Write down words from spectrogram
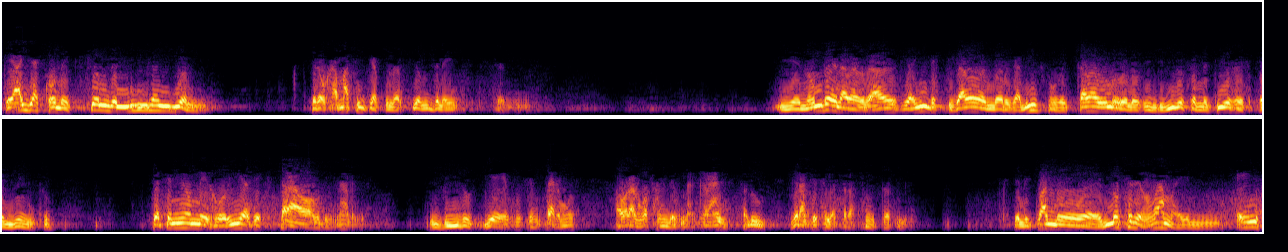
que haya conexión de linga y pero jamás eyaculación de la Y en nombre de la verdad se ha investigado el organismo de cada uno de los individuos sometidos a experimento, que ha tenido mejorías extraordinarias. Individuos viejos, enfermos, ahora gozan de una gran salud gracias a la transmutación. Cuando eh, no se derrama el ens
